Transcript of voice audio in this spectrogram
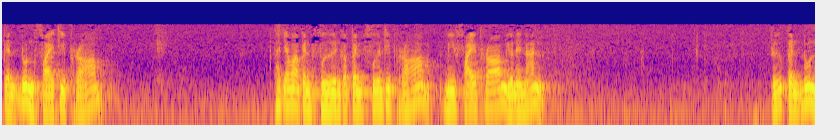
เป็นรุ่นไฟที่พร้อม ถ้าจะว่าเป็นฟืนก็เป็นฟืนที่พร้อม มีไฟพร้อมอยู่ในนั้น หรือเป็นดุน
